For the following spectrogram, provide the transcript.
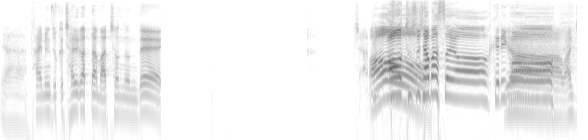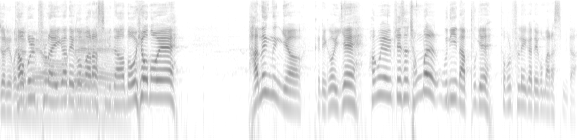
네. 야, 타이밍 좋게 잘 갖다 맞췄는데 자. 어, 투수 잡았어요. 그리고 야, 완전히 더블 걸렸네요. 플레이가 되고 네. 말았습니다. 노현우의 반응 능력 그리고 이게 황우영 입장에서는 정말 운이 나쁘게 더블 플레이가 되고 말았습니다.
